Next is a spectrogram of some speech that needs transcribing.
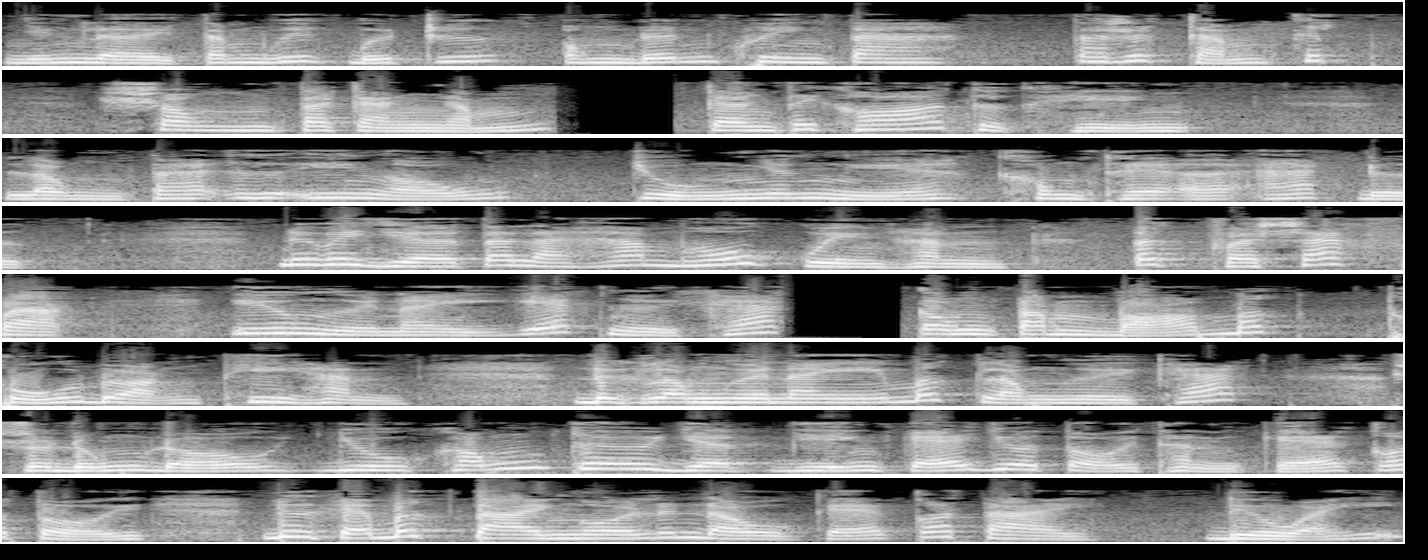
Những lời tâm quyết bữa trước, ông đến khuyên ta, ta rất cảm kích, song ta càng ngẫm, càng thấy khó thực hiện. Lòng ta ưa yên ổn, chuộng nhân nghĩa không thể ở ác được. Nếu bây giờ ta lại ham hố quyền hành, tất phải sát phạt, yêu người này ghét người khác, công tâm bỏ mất, thủ đoạn thi hành, được lòng người này mất lòng người khác, rồi đụng độ du khống theo dệt diện kẻ vô tội thành kẻ có tội, đưa kẻ bất tài ngồi lên đầu kẻ có tài. Điều ấy,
